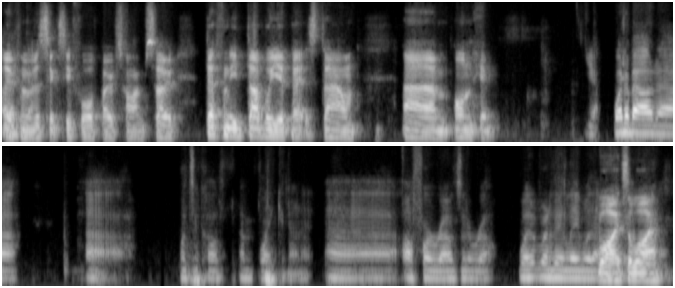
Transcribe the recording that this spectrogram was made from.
Open with a 64 both times. So definitely double your bets down um, on him. Yeah. What about uh, uh, what's it called? I'm blanking on it. Uh, all four rounds in a row. What, what do they label that? Wire to wire.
